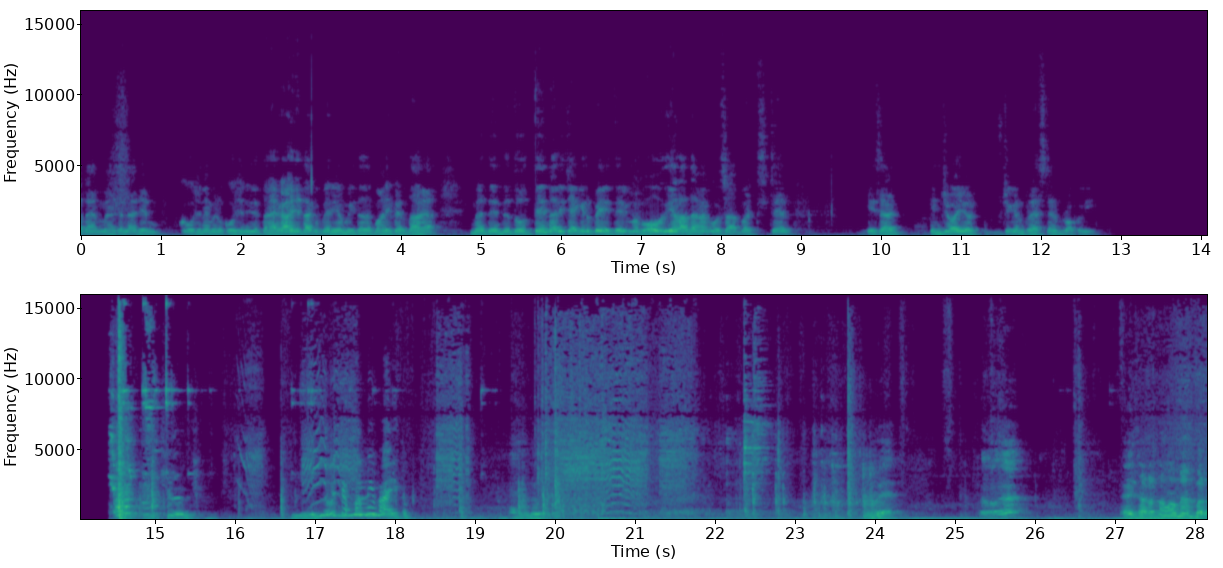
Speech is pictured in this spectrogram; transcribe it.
ਦਾ ਟਾਈਮ ਮੈਂ ਚੱਲਿਆ ਜਿਮ ਕੋਚ ਨੇ ਮੈਨੂੰ ਕੁਝ ਨਹੀਂ ਦਿੱਤਾ ਹੈਗਾ ਅਜੇ ਤੱਕ ਮੇਰੀ ਉਮੀਦਾਂ ਤੇ ਪਾਣੀ ਫਿਰਦਾ ਹੋਇਆ। ਮੈਂ ਦਿਨ ਦੇ ਦੋ ਤਿੰਨ ਵਾਰੀ ਚੈੱਕ ਇਨ ਭੇਜਦੇ ਵੀ ਮੈਂ ਬਹੁਤ ਵਧੀਆ ਲੱਗਦਾ ਮੈਂ ਕੋਚ ਸਾਹਿਬ ਬਟ ਸਟਿਲ ਹੀ ਸੈਡ ਉਹ ਚੱਪਲ ਨਹੀਂ ਪਾਈ ਤੂੰ। ਓਏ ਓਏ। ਇਹ ਸਾਡਾ ਨਵਾਂ ਮੈਂਬਰ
